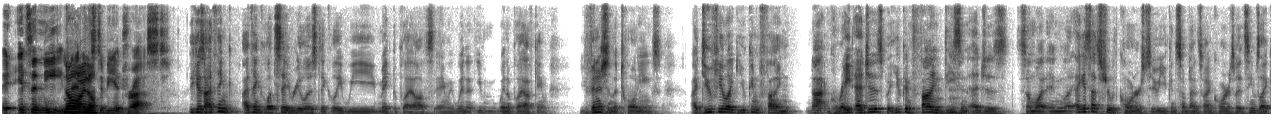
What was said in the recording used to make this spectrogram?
it, it's a need No, that I needs know. to be addressed. Because I think I think let's say realistically we make the playoffs and we win it, even win a playoff game. You finish in the twenties. I do feel like you can find not great edges, but you can find decent edges somewhat. And like, I guess that's true with corners too. You can sometimes find corners, but it seems like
